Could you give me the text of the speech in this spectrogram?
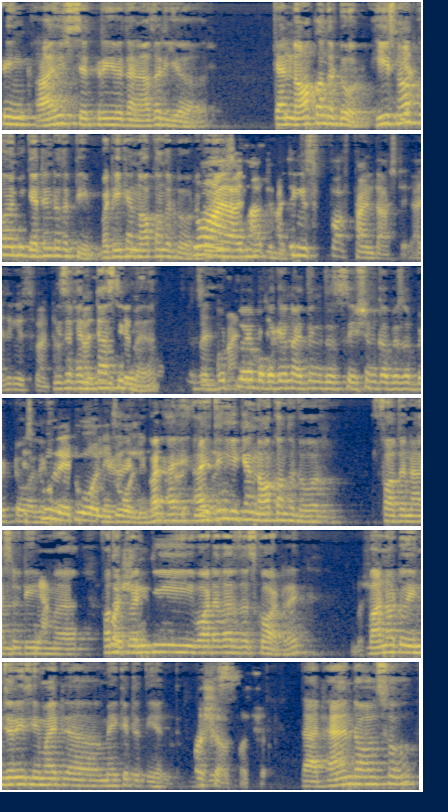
think Ayush Chhetri with another year can knock on the door. He's not going to get into the team, but he can knock on the door. No, I, I, I think he's fantastic. I think he's fantastic. he's a I think fantastic he's- player. It's a good player, but again, I think this Asian Cup is a bit too It's early. too late, too early, too early. But I, I think he can knock on the door for the national team, uh, for the sure. 20, whatever the squad, right? One or two injuries, he might uh, make it at the end. For sure, for sure. That. And also,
